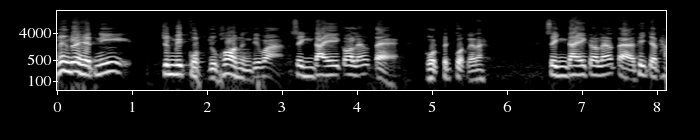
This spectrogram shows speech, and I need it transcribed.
เนื่องด้วยเหตุนี้จึงมีกฎอยู่ข้อหนึ่งที่ว่า สิ่งใดก็แล้วแต่กฎเป็นกฎเลยนะ สิ่งใดก็แล้วแต่ที่จะท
